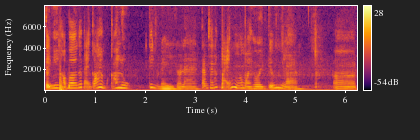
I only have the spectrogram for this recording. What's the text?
tự nhiên họ bơ các bạn có không? Có luôn. Cái người này gọi là tam sai đất bản luôn á mọi người kiểu như là uh,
